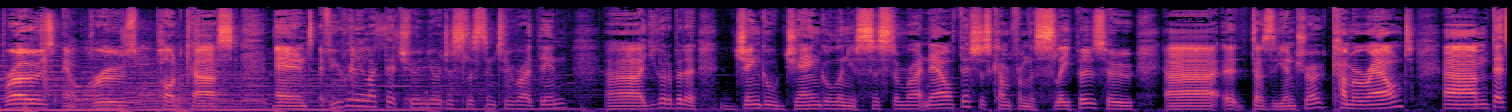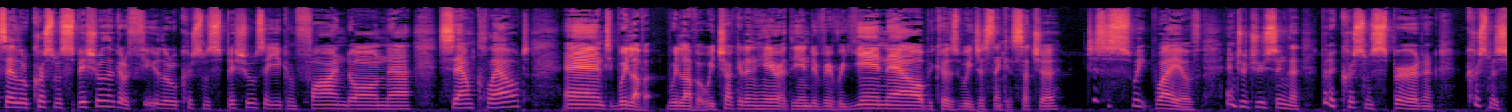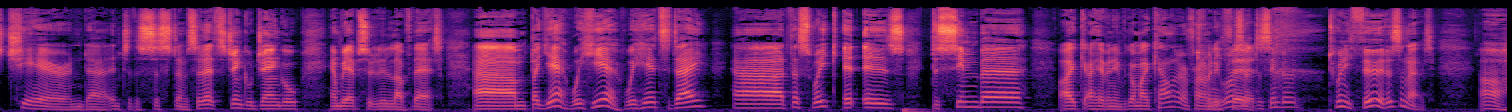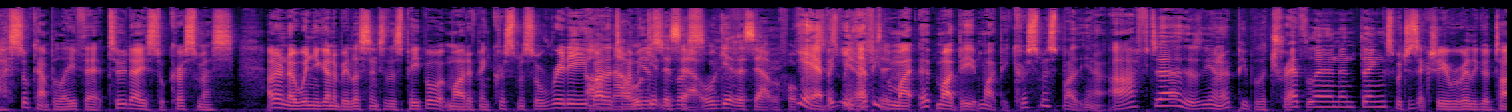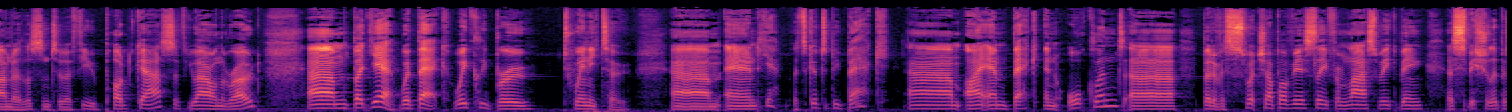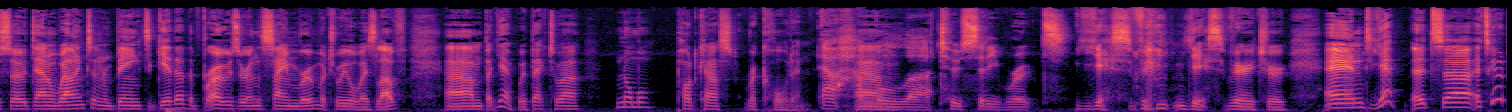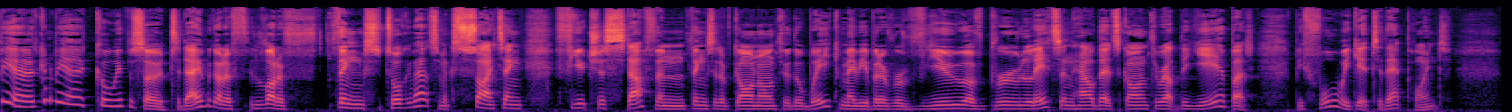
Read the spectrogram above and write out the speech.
Bros and Brews podcast. And if you really like that tune you were just listening to right then, uh, you got a bit of jingle jangle in your system right now. That's just come from the Sleepers, who uh, does the intro. Come around. Um, that's their little Christmas special. They've got a few little Christmas specials that you can find on uh, SoundCloud, and we love it. We love it. We chuck it in here at the end of every year now because we just think it's such a just a sweet way of introducing the bit of Christmas spirit and Christmas cheer and uh, into the system. So that's Jingle Jangle, and we absolutely love that. Um, but yeah, we're here. We're here today. Uh, this week it is December. I, I haven't even got my calendar in front of me. What is 23rd. it? December twenty third, isn't it? Oh, I still can't believe that. Two days till Christmas. I don't know when you're going to be listening to this, people. It might have been Christmas already by Oh, the no, time we'll you get listen this out. We'll get this out before. Christmas. Yeah, Christmas. but We you know, have to. people might it might be it might be Christmas, but you know, after you know, people are traveling and things, which is actually a really good time to listen to a few podcasts if you are on the road. Um, but yeah, we're back. Weekly Brew twenty two, um, and yeah, it's good to be back. Um, I am back in Auckland. Uh, bit of a switch up, obviously, from last week being a special episode down in Wellington and being together. The bros are in the same room, which we always love. Um, but yeah, we're back to our normal podcast recording. Our humble uh, two city roots. Yes, very, yes, very true. And yeah, it's uh, it's gonna be a it's gonna be a cool episode today. We've got a f- lot of things to talk about, some exciting future stuff and things that have gone on through the week. Maybe a bit of review of Brew-lette and how that's gone throughout the year. But before we get to that point,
